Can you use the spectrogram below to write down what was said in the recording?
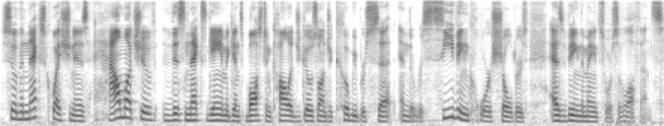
So the next question is how much of this next game against Boston College goes on Jacoby Brissett and the receiving corps shoulders as being the main source of offense?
